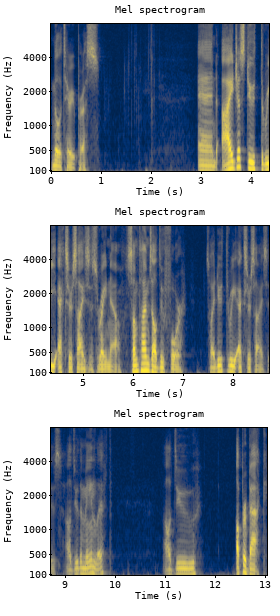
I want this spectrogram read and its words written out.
military press. And I just do three exercises right now. Sometimes I'll do four. So I do three exercises. I'll do the main lift, I'll do upper back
